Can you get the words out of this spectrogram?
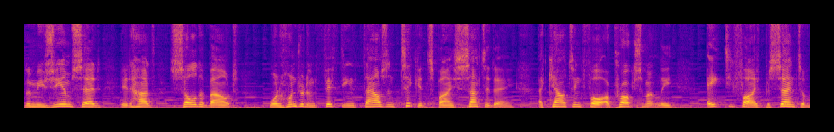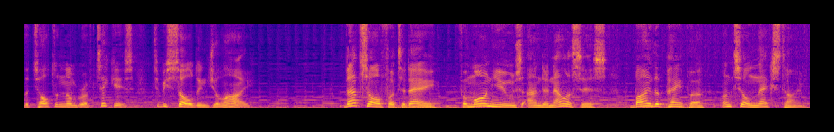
The museum said it had sold about 115,000 tickets by Saturday, accounting for approximately 85% of the total number of tickets to be sold in July. That's all for today. For more news and analysis, buy the paper until next time.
